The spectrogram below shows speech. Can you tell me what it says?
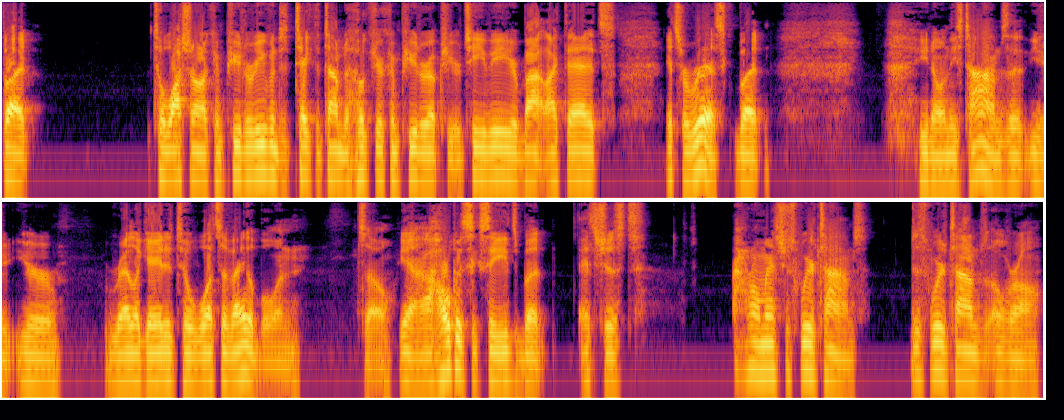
but to watch it on a computer, even to take the time to hook your computer up to your TV or buy it like that, it's it's a risk. But you know, in these times that you, you're relegated to what's available, and so yeah, I hope it succeeds. But it's just I don't know, man. It's just weird times, just weird times overall.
